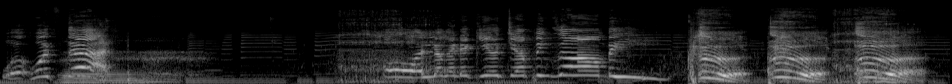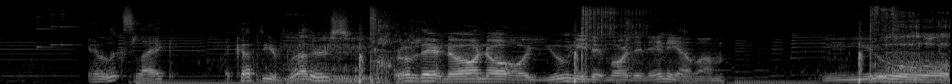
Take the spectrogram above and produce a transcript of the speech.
What, what's that? Oh, look at the cute jumping zombie! Ugh, ugh, ugh. It looks like a couple of your brothers are over there. No, no, oh, you need it more than any of them. You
